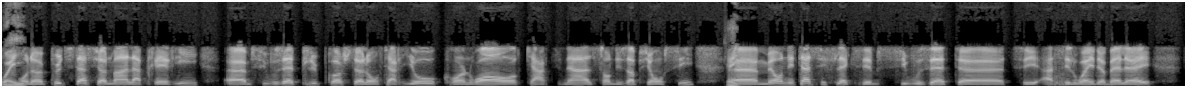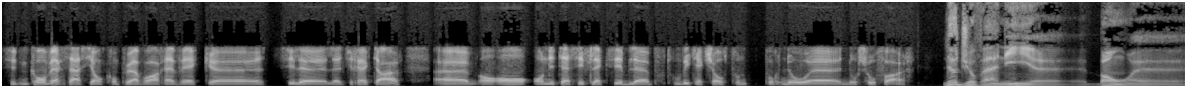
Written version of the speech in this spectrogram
Oui. On a un peu de stationnement à la prairie. Euh, si vous êtes plus proche de l'Ontario, Cornwall, Cardinal sont des options aussi. Euh, mais on est assez flexible. Si vous êtes euh, assez loin de Belleuil, c'est une conversation qu'on peut avoir avec euh, le, le directeur. Euh, on, on- on est assez flexible pour trouver quelque chose pour, pour nos, euh, nos chauffeurs. Là, Giovanni, euh, bon, euh,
